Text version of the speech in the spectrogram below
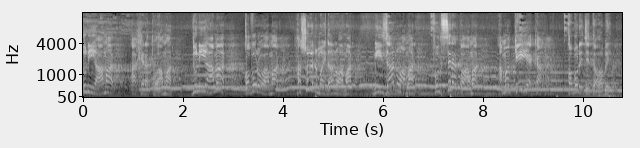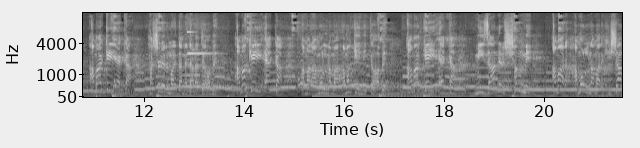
দুনিয়া আমার আখেরা তো আমার, দুনিয়া আমার, কবরও আমার, হাসরের ময়দানও আমার, মিজানও আমার ফুলসেরা তো আমার। আমাকেই একা কবরে যেতে হবে, আমাকেই একা হাসরের ময়দানে দাঁড়াতে হবে, আমাকেই একা আমার আমল নামা আমাকেই নিতে হবে, আমাকেই একা মিজানের সামনে আমার আমল নামার হিসাব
